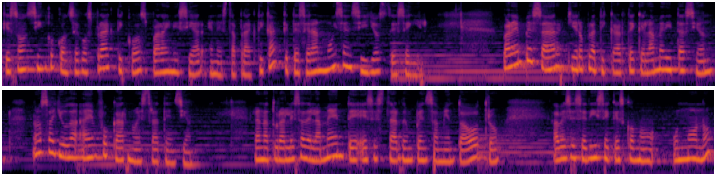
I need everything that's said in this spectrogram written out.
que son cinco consejos prácticos para iniciar en esta práctica que te serán muy sencillos de seguir. Para empezar, quiero platicarte que la meditación nos ayuda a enfocar nuestra atención. La naturaleza de la mente es estar de un pensamiento a otro a veces se dice que es como un mono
